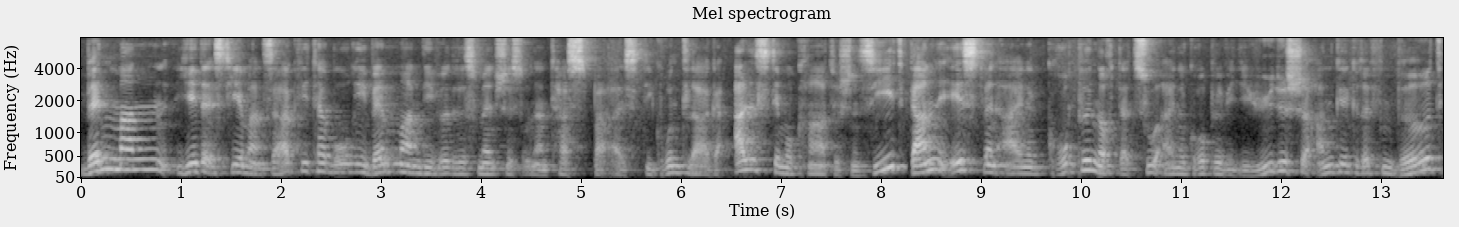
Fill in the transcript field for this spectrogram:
wenn man, jeder ist jemand, sagt wie wenn man die Würde des Menschen ist unantastbar als die Grundlage alles Demokratischen sieht, dann ist, wenn eine Gruppe, noch dazu eine Gruppe wie die jüdische, angegriffen wird,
